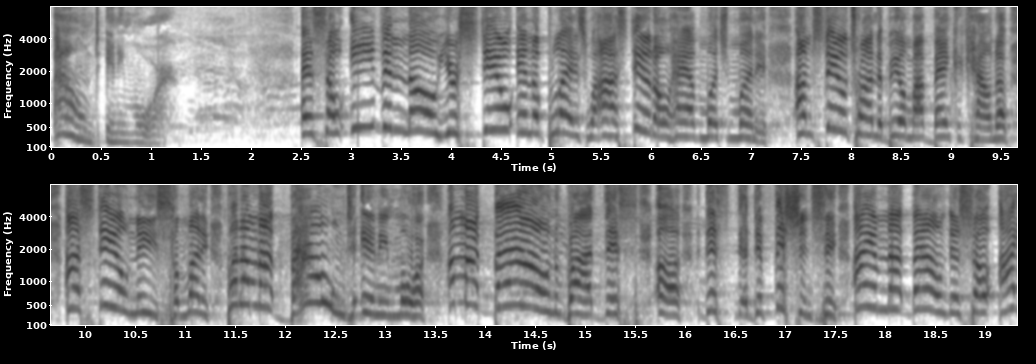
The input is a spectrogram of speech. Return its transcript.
bound anymore. And so, even though you're still in a place where I still don't have much money, I'm still trying to build my bank account up, I still need some money, but I'm not bound anymore. I'm not bound by this, uh, this deficiency. I am not bound, and so I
